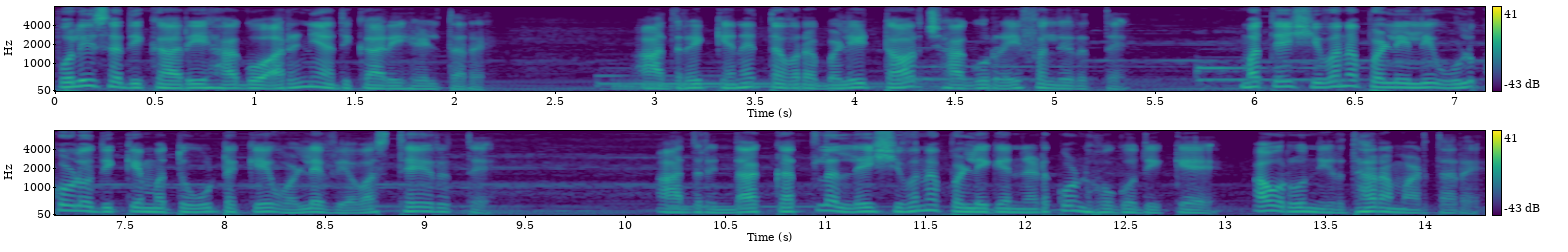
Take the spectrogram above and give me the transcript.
ಪೊಲೀಸ್ ಅಧಿಕಾರಿ ಹಾಗೂ ಅರಣ್ಯಾಧಿಕಾರಿ ಹೇಳ್ತಾರೆ. ಆದರೆ ಕೆನೆತ್ ಅವರ ಬಳಿ ಟಾರ್ಚ್ ಹಾಗೂ ರೈಫಲ್ ಇರುತ್ತೆ. ಮತ್ತೆ ಶಿವನಪಳ್ಳಿಲಿ ಉಳ್ಕೊಳ್ಳೋದಿಕ್ಕೆ ಮತ್ತು ಊಟಕ್ಕೆ ಒಳ್ಳೆ ವ್ಯವಸ್ಥೆ ಇರುತ್ತೆ. ಆದ್ರಿಂದ ಕತ್ಲಲ್ಲೇ ಶಿವನಪಳ್ಳಿಗೆ ನಡ್ಕೊಂಡು ಹೋಗೋದಿಕ್ಕೆ ಅವರು ನಿರ್ಧಾರ ಮಾಡ್ತಾರೆ.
